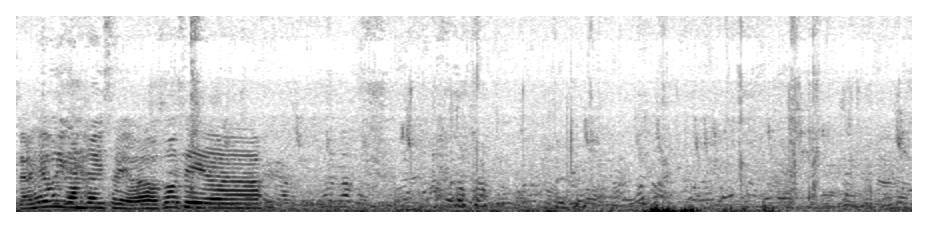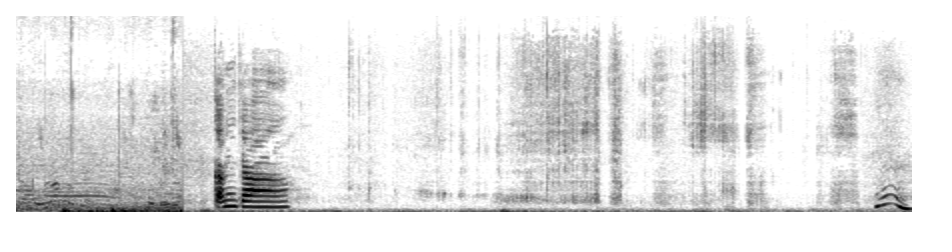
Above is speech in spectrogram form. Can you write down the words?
자, 해우리 감자 있어요. 어서 오세요. 감자. 음.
